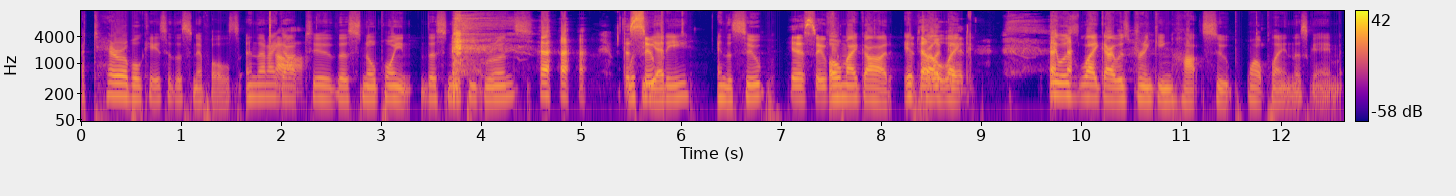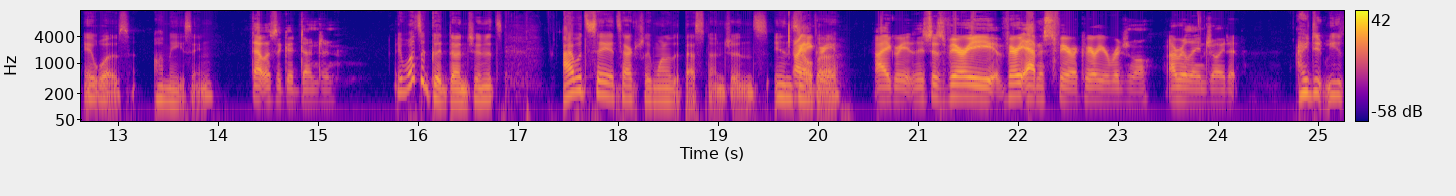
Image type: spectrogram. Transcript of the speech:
a terrible case of the sniffles, and then I Aw. got to the Snow Point, the Snow Peak ruins The with soup. the Yeti and the soup. Yeah, soup. Oh my god, it That felt like it was like I was drinking hot soup while playing this game. It was amazing. That was a good dungeon. It was a good dungeon. It's I would say it's actually one of the best dungeons in Zelda. I agree. I agree. It's just very, very atmospheric, very original. I really enjoyed it. I did. You,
